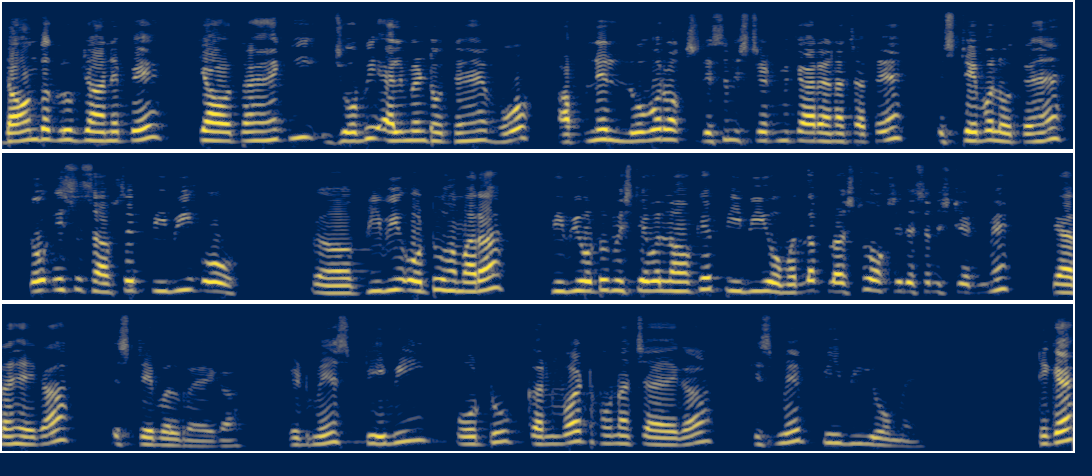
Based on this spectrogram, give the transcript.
डाउन द ग्रुप जाने पे क्या होता है कि जो भी एलिमेंट होते हैं, वो अपने लोअर ऑक्सीडेशन स्टेट में क्या रहना चाहते हैं? स्टेबल होते हैं। तो इस हिसाब से पीबीओ पीबीओ टू हमारा पीबीओ टू में स्टेबल ना होके पीबीओ मतलब प्लस टू ऑक्सीडेशन स्टेट में क्या रहेगा? स्टेबल रहेगा। It means PbO two convert होना चाहेगा किसमें? पीबीओ में। ठीक है?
